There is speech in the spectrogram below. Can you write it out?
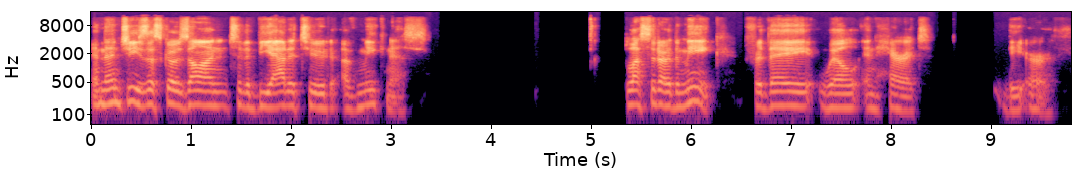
And then Jesus goes on to the beatitude of meekness. Blessed are the meek, for they will inherit the earth.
